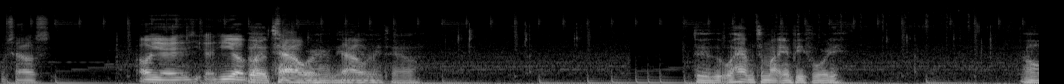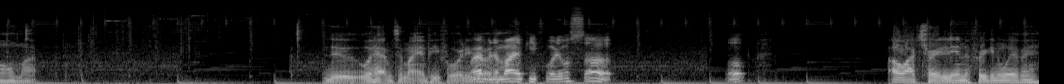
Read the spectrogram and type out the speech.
Which house? Oh yeah, he, he up uh, tower. Tower. Yeah, tower. tower. Dude, what happened to my MP40? Oh my. Dude, what happened to my MP40? What bro? happened to my MP40? What's up? Well. Oh, I traded in the freaking weapon.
